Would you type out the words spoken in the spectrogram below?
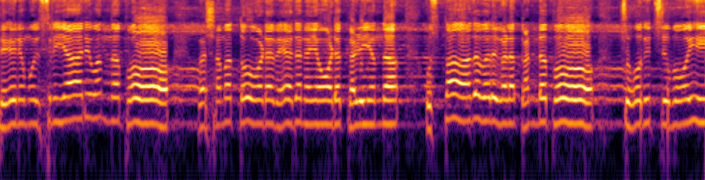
തേനു മുസ്ലിയാര് വന്നപ്പോ വിഷമത്തോടെ വേദനയോടെ കഴിയുന്ന ഉസ്താദവറുകളെ കണ്ടപ്പോ ചോദിച്ചു പോയി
